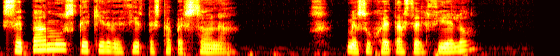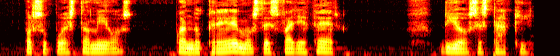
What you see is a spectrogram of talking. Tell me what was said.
Sepamos qué quiere decirte esta persona, ¿Me sujetas del cielo? Por supuesto, amigos, cuando creemos desfallecer, Dios está aquí.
